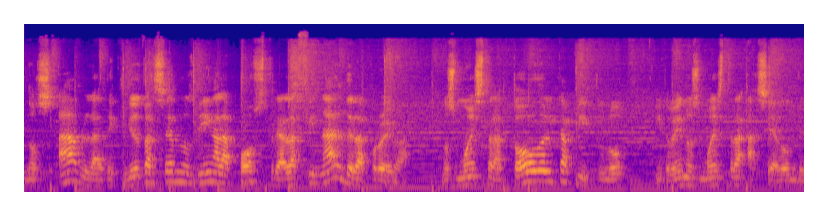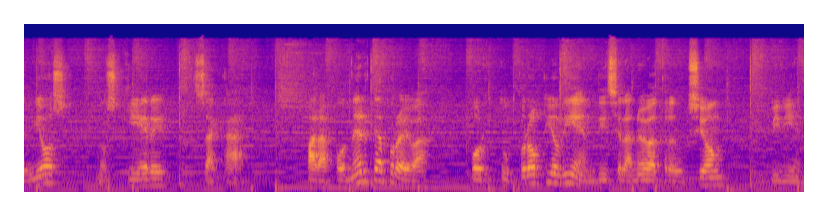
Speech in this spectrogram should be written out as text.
nos habla de que Dios va a hacernos bien a la postre, a la final de la prueba. Nos muestra todo el capítulo y también nos muestra hacia dónde Dios nos quiere sacar. Para ponerte a prueba por tu propio bien, dice la nueva traducción viviente.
